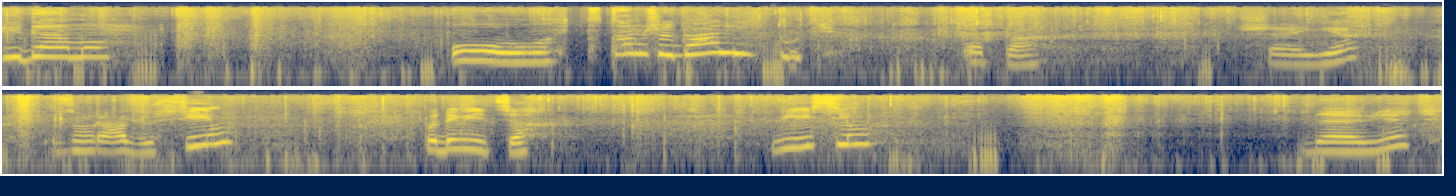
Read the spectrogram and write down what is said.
йдемо. О, там же далі йдуть. Опа. Ще є. Зразу 7. Подивіться. 8. 9.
